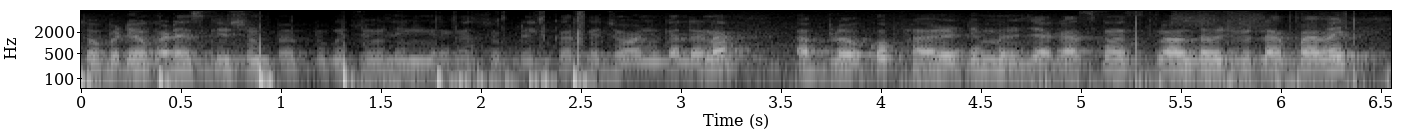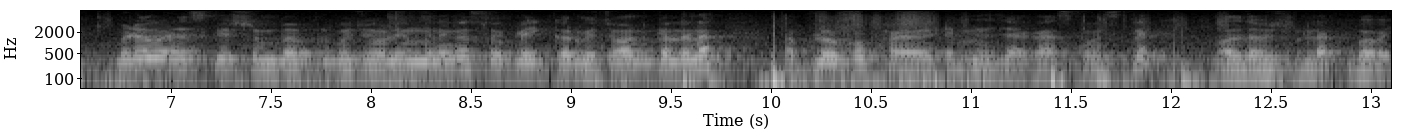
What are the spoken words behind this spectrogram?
तो वीडियो का डिस्क्रिप्शन पर आप लोग को जो लिंक मिलेगा, उसको क्लिक करके ज्वाइन कर लेना। आप लोगों को फाइनल टीम मिल जाएगा। इसका मतलब ऑल द बेस्ट लग पाए भाई। वीडियो का डिस्क्रिप्शन पर आप लोग को जो लिंक मिलेगा, उसको क्लिक करके ज्वाइन कर लेना। आप लोगों को फाइनल टीम मिल जाएगा। इसका मतलब ऑल द बेस्ट लग बाय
